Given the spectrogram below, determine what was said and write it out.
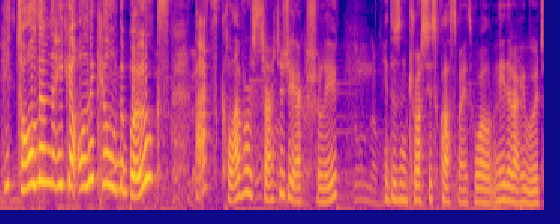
He told them that he can only kill the bugs? That's clever strategy, actually. He doesn't trust his classmates. Well, neither I would.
